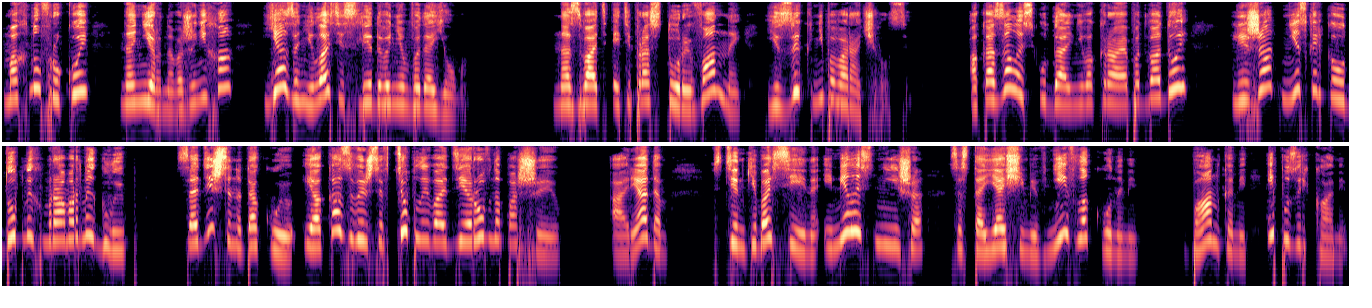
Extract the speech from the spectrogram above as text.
Махнув рукой на нервного жениха, я занялась исследованием водоема. Назвать эти просторы ванной язык не поворачивался. Оказалось, у дальнего края под водой лежат несколько удобных мраморных глыб. Садишься на такую и оказываешься в теплой воде ровно по шею. А рядом В стенке бассейна имелась ниша, состоящими в ней флаконами, банками и пузырьками.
